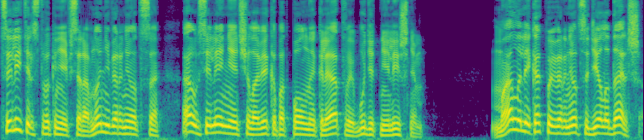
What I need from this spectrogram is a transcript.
Целительство к ней все равно не вернется, а усиление человека под полной клятвой будет не лишним. Мало ли, как повернется дело дальше.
